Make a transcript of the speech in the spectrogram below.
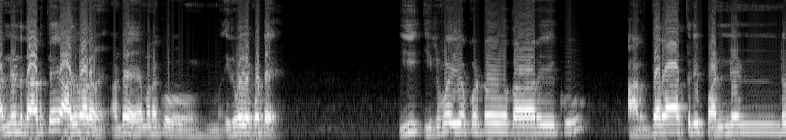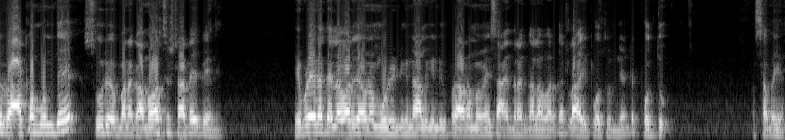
పన్నెండు దాటితే ఆదివారమే. అంటే మనకు ఇరవై ఒకటే. ఈ ఇరవై ఒకటో తారీఖు అర్ధరాత్రి పన్నెండు రాకముందే సూర్య మనకు అమావాస్య స్టార్ట్ అయిపోయింది. ఎప్పుడైనా తెల్లవారుజామున మూడింటికి నాలుగింటికి ప్రారంభమై సాయంత్రం కాలం వరకు అట్లా అయిపోతుంది. అంటే పొద్దు సమయం.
